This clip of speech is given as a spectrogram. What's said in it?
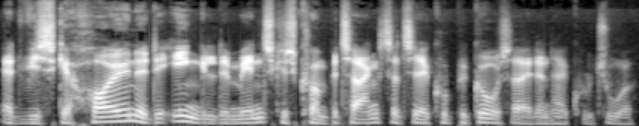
at vi skal højne det enkelte menneskes kompetencer til at kunne begå sig i den her kultur.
